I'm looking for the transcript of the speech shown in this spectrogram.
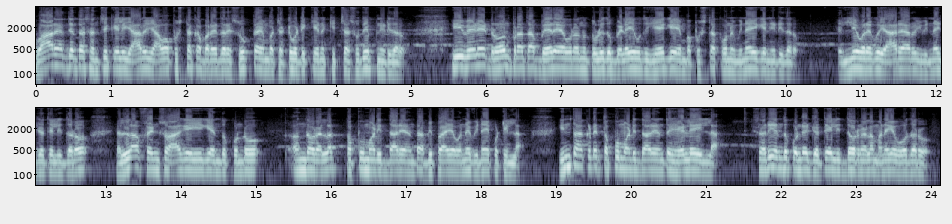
ವಾರಾದ್ಯಂತ ಸಂಚಿಕೆಯಲ್ಲಿ ಯಾರು ಯಾವ ಪುಸ್ತಕ ಬರೆದರೆ ಸೂಕ್ತ ಎಂಬ ಚಟುವಟಿಕೆಯನ್ನು ಕಿಚ್ಚ ಸುದೀಪ್ ನೀಡಿದರು. ಈ ವೇಳೆ ಡ್ರೋನ್ ಪ್ರತಾಪ್ ಬೇರೆಯವರನ್ನು ತುಳಿದು ಬೆಳೆಯುವುದು ಹೇಗೆ ಎಂಬ ಪುಸ್ತಕವನ್ನು ವಿನಯ್ಗೆ ನೀಡಿದರು. ಎಲ್ಲಿವರೆಗೂ ಯಾರ್ಯಾರು ವಿನಯ್ ಜೊತೆಯಲ್ಲಿದ್ದರೋ ಎಲ್ಲ ಫ್ರೆಂಡ್ಸು ಹಾಗೆ ಹೀಗೆ ಎಂದುಕೊಂಡು ಅಂದವರೆಲ್ಲ ತಪ್ಪು ಮಾಡಿದ್ದಾರೆ ಅಂತ ಅಭಿಪ್ರಾಯವನ್ನೇ ವಿನಯ್ ಕೊಟ್ಟಿಲ್ಲ. ಇಂಥ ಕಡೆ ತಪ್ಪು ಮಾಡಿದ್ದಾರೆ ಅಂತ ಹೇಳೇ ಇಲ್ಲ. ಸರಿ ಎಂದುಕೊಂಡೇ ಜೊತೆಯಲ್ಲಿದ್ದವ್ರನ್ನೆಲ್ಲ ಮನೆಗೆ ಹೋದರು.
